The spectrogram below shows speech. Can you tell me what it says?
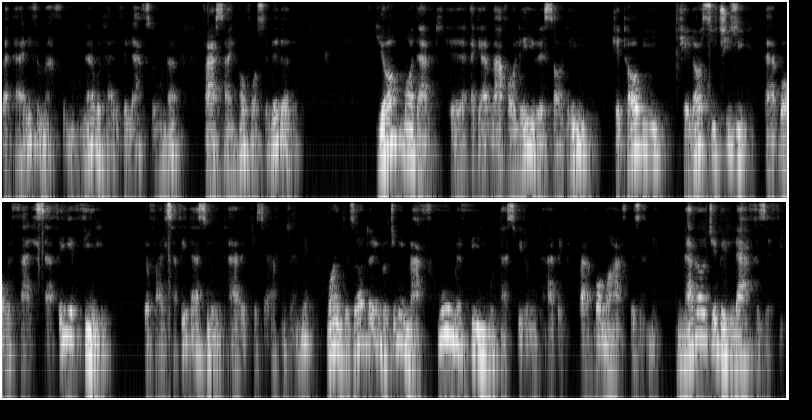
و تعریف مفهوم هنر با تعریف لفظ هنر فرسنگ ها فاصله داره. یا ما در اگر مقاله رساله کتابی کلاسی چیزی در باب فلسفه فیلم یا فلسفه تاثیر متحرک کسی حرف می‌زنه ما انتظار داریم راجع به مفهوم فیلم و تصویر متحرک با ما حرف بزنه نه راجع به لفظ فیلم.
